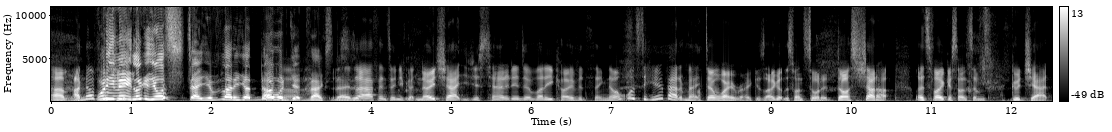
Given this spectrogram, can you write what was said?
um, I don't know what do you should- mean? Look at your state. You've bloody got no one Uh, getting This vaccinated. is what happens when you've got no chat. You just turn it into a bloody COVID thing. No one wants to hear about it, mate. Don't worry, Rokers. I got this one sorted. Dos, shut up. Let's focus on some good chat.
